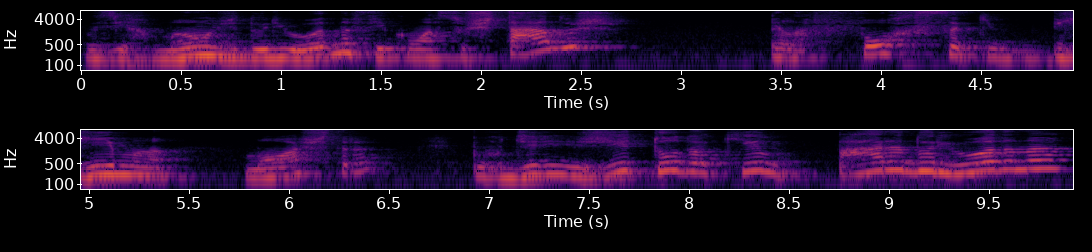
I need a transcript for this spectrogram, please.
os irmãos de Duryodhana ficam assustados pela força que Bhima mostra por dirigir tudo aquilo para Duryodhana.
